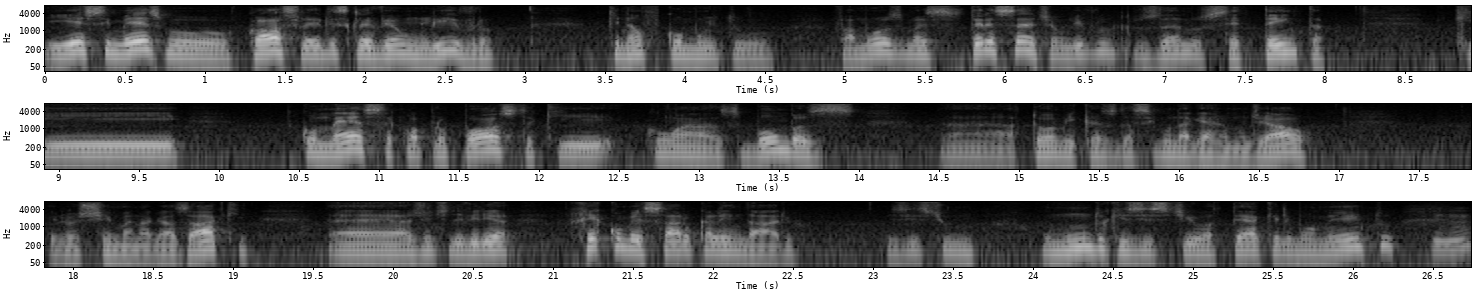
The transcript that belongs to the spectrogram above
E esse mesmo Kostler, ele escreveu um livro que não ficou muito famoso, mas interessante, é um livro dos anos 70 que começa com a proposta que com as bombas uh, atômicas da Segunda Guerra Mundial, Hiroshima e Nagasaki, uh, a gente deveria recomeçar o calendário. Existe um, o mundo que existiu até aquele momento uhum.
